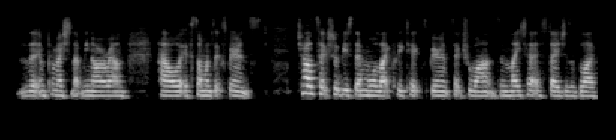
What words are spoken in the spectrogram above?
the information that we know around how if someone's experienced child sexual abuse they're more likely to experience sexual violence in later stages of life.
